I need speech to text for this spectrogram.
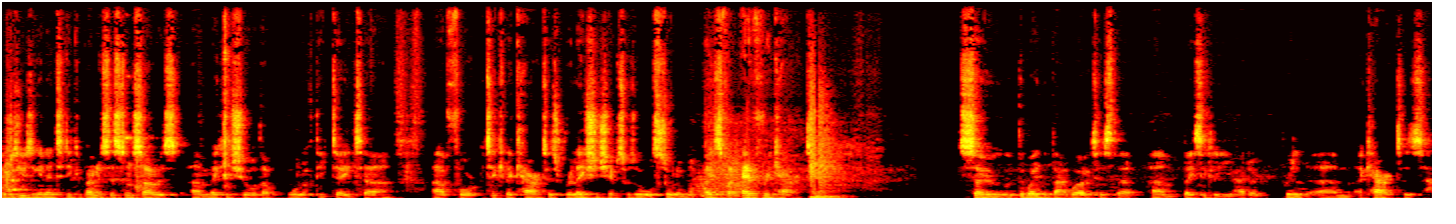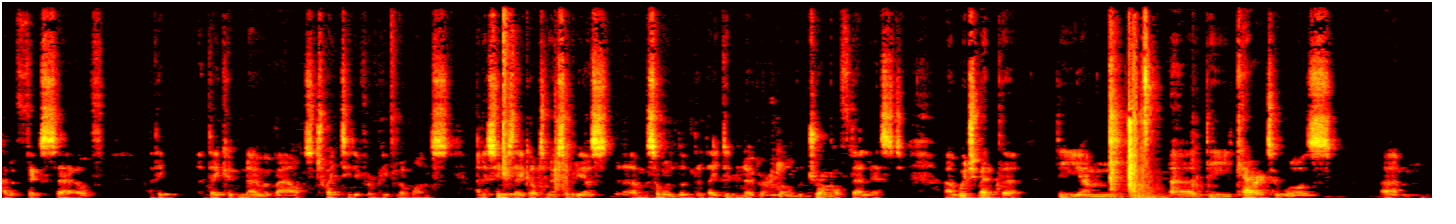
It was using an entity component system, so I was um, making sure that all of the data uh, for particular characters' relationships was all stored in one place for every character. So the way that that worked is that um, basically you had a um, a characters had a fixed set of, I think they could know about twenty different people at once, and as soon as they got to know somebody else, um, someone that they didn't know very well would drop off their list, uh, which meant that the um, uh, the character was um,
